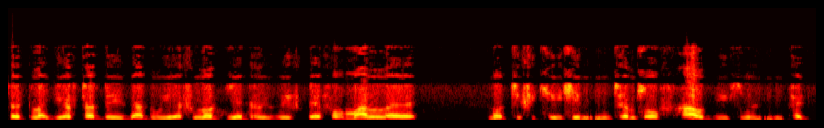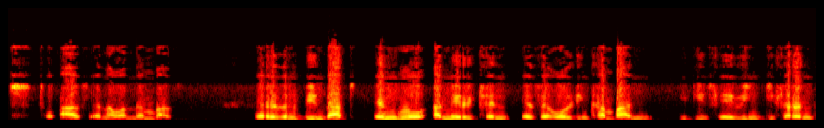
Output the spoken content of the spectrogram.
said like yesterday that we have not yet received a formal uh, notification in terms of how this will impact to us and our members. The reason being that Anglo-American as a holding company, it is having different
